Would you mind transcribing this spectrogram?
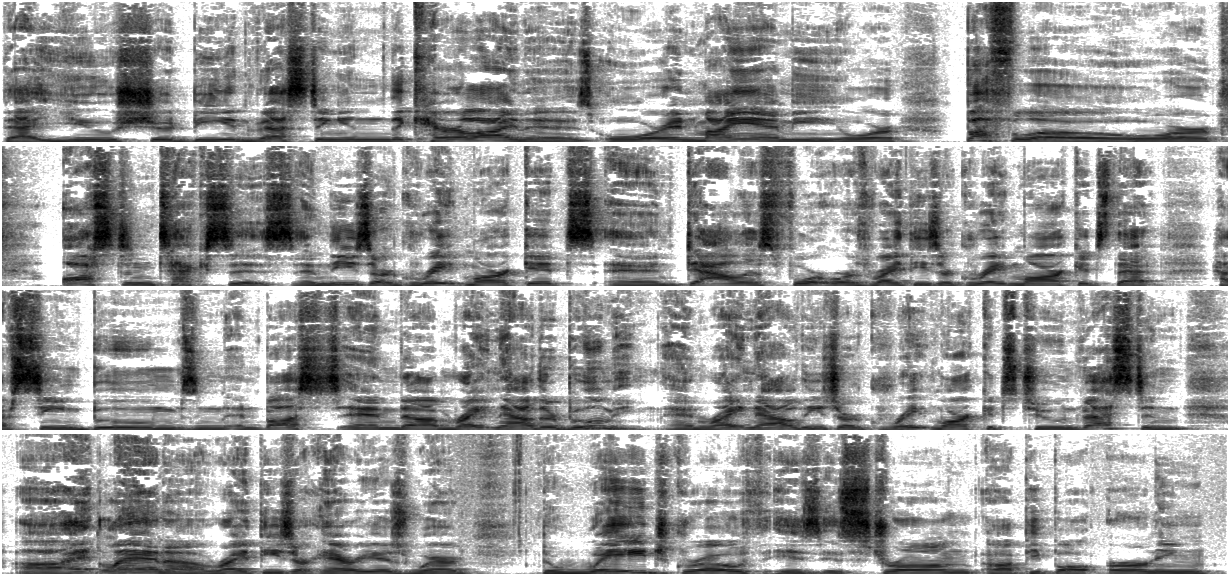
that you should be investing in the Carolinas or in Miami or Buffalo or Austin, Texas. And these are great markets, and Dallas, Fort Worth, right? These are great markets that have seen booms and, and busts, and um, right now they're booming. And right now, these are great markets to invest in. Uh, Atlanta, right? These are areas where the wage growth is, is strong, uh, people are earning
